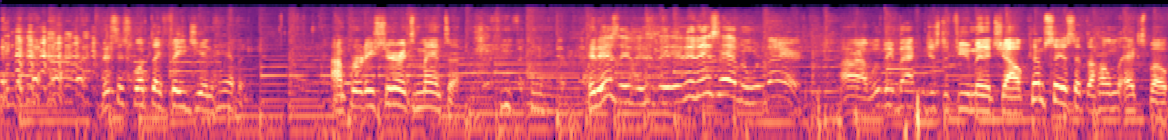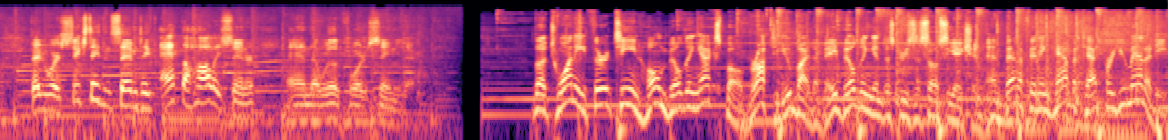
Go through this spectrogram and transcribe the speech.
this is what they feed you in heaven. I'm pretty sure it's Manta. It is, it is, it is heaven. We're there. All right, we'll be back in just a few minutes, y'all. Come see us at the Home Expo, February 16th and 17th at the Holley Center, and uh, we look forward to seeing you there. The 2013 Home Building Expo, brought to you by the Bay Building Industries Association and benefiting Habitat for Humanity.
